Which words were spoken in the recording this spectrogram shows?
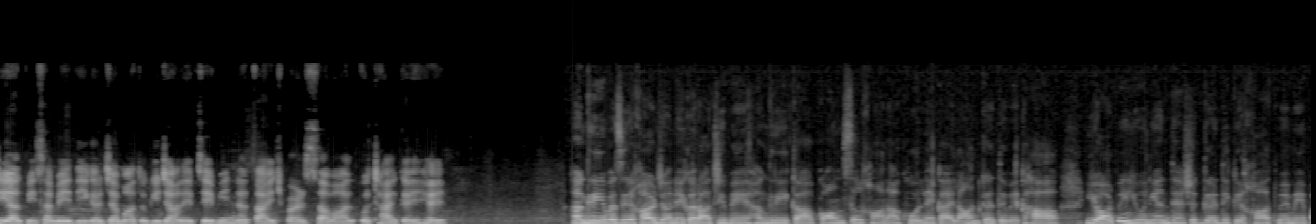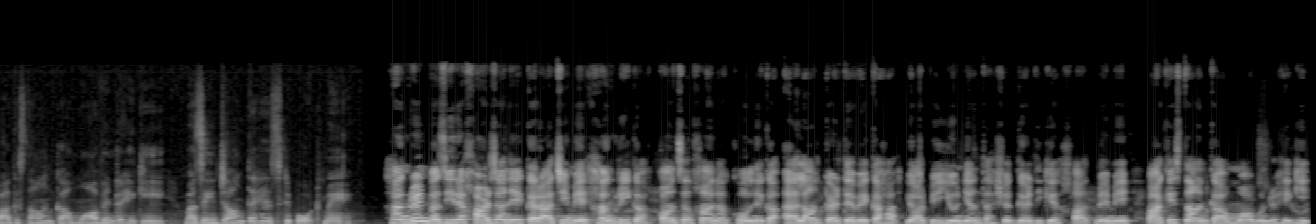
टी एल पी समेत दीगर जमातों की जानब से भी नतज पर सवाल उठाए गए हैं। हंगरी वज़ीर खारजा ने कराची में हंगरी का कौंसल खाना खोलने का ऐलान करते हुए कहा यूरोपीय यूनियन दहशत गर्दी के खात्मे में पाकिस्तान का मुआवन रहेगी। मजीद जानते हैं इस रिपोर्ट में। हंगरीन वज़ीर खारजा ने कराची में हंगरी का कौंसल खाना खोलने का ऐलान करते हुए कहा यूरोपीय यूनियन दहशत गर्दी के खात्मे में पाकिस्तान का मुआवन रहेगी।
